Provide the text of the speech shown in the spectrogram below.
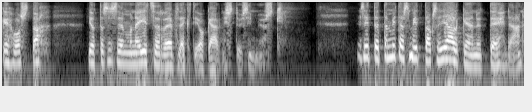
kehosta, jotta se semmoinen itsereflektio käynnistyisi myöskin. Ja sitten, että mitäs mittauksen jälkeen nyt tehdään?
